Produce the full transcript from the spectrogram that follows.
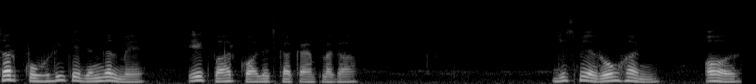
सर कोहली के जंगल में एक बार कॉलेज का कैंप लगा। जिसमें रोहन और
